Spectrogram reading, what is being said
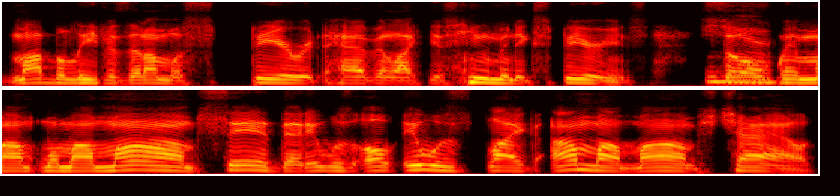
my belief is that I'm a spirit having like this human experience. So yeah. when my when my mom said that, it was it was like I'm my mom's child.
